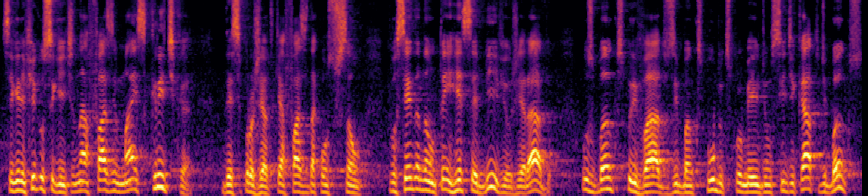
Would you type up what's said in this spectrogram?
Significa o seguinte, na fase mais crítica desse projeto, que é a fase da construção, que você ainda não tem recebível gerado, os bancos privados e bancos públicos, por meio de um sindicato de bancos,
